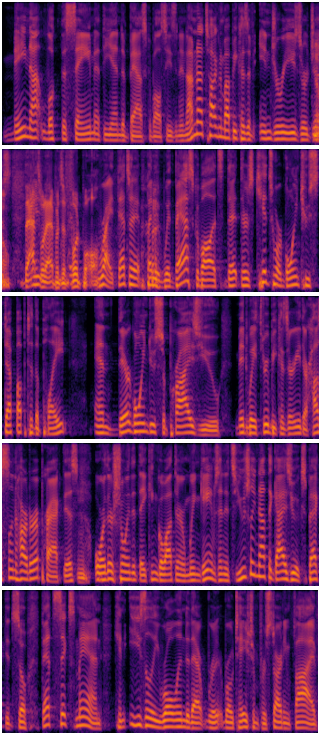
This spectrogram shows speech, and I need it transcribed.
may not look the same at the end of basketball season. And I'm not talking about because of injuries or no, just that's it- what happens in football. Right. That's what. It, but it, with basketball, it's there, there's kids who are going to step up to the plate. And they're going to surprise you midway through because they're either hustling harder at practice Mm. or they're showing that they can go out there and win games. And it's usually not the guys you expected. So that sixth man can easily roll into that ro- rotation for starting five.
